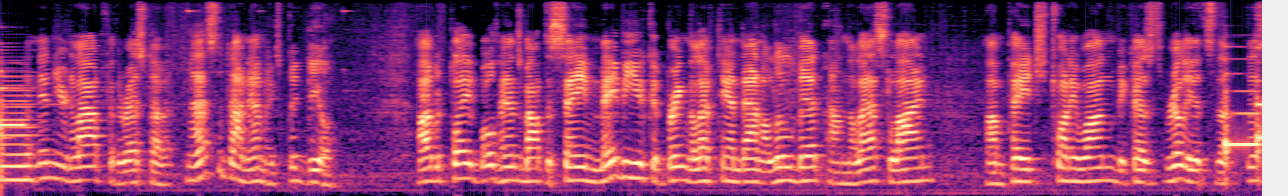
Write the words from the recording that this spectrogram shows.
And then you're loud for the rest of it. That's the dynamics, big deal. I would play both hands about the same. Maybe you could bring the left hand down a little bit on the last line on page 21 because really it's the this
